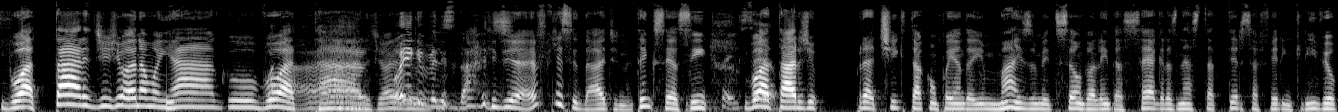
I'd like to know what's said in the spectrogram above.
Boa tarde, Joana Manhago. Boa, tarde. Olha Oi, que felicidade. Que dia. É felicidade, né? Tem que ser assim. Que Boa ser. tarde para ti que está acompanhando aí mais uma edição do Além das Regras nesta terça-feira incrível,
